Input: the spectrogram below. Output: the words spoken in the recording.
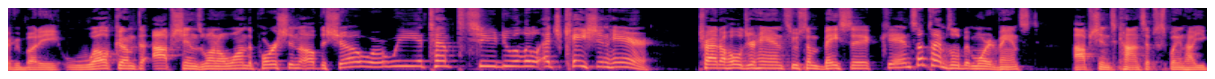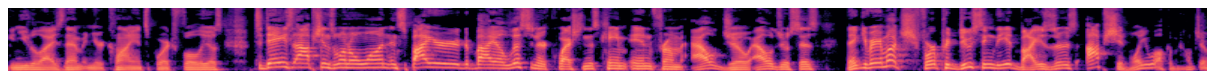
Everybody. Welcome to Options 101, the portion of the show where we attempt to do a little education here. Try to hold your hand through some basic and sometimes a little bit more advanced options concepts, explain how you can utilize them in your clients' portfolios. Today's Options 101, inspired by a listener question. This came in from Aljo. Aljo says, Thank you very much for producing the advisor's option. Well, you're welcome, Aljo.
